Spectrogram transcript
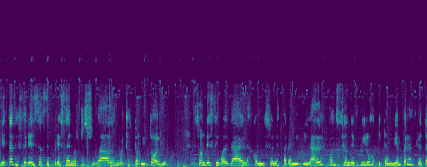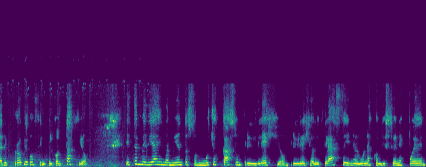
Y estas diferencias se expresan en nuestras ciudades, en nuestros territorios. Son desigualdades las condiciones para mitigar la expansión del virus y también para enfrentar el propio el contagio. Estas medidas de aislamiento son en muchos casos un privilegio, un privilegio de clase y en algunas condiciones pueden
